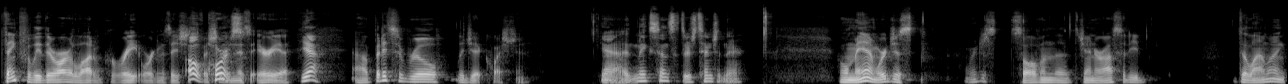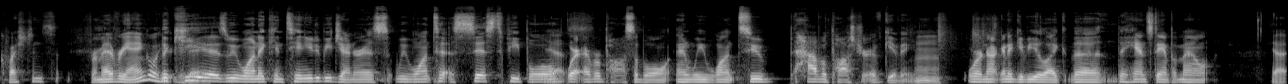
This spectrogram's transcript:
thankfully there are a lot of great organizations, Oh, especially in this area. Yeah. Uh, but it's a real legit question. Yeah. It makes sense that there's tension there. Well, man, we're just we're just solving the generosity dilemma and questions from every angle. The key today. is we want to continue to be generous. We want to assist people Yes. wherever possible, and we want to have a posture of giving. Hmm. We're not going to give you like the the hand stamp amount. Yeah,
